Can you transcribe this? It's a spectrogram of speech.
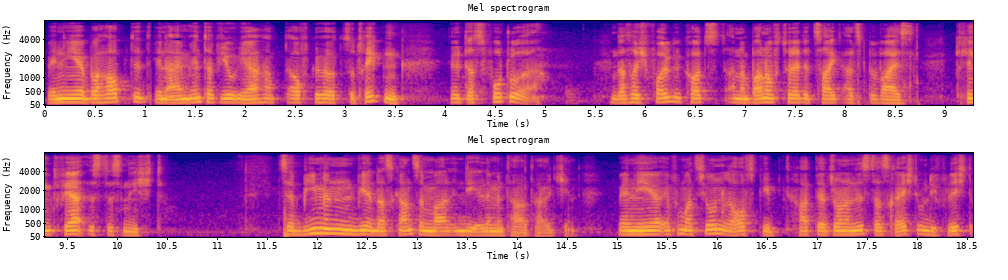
Wenn ihr behauptet in einem Interview, ihr habt aufgehört zu trinken, gilt das Foto das euch vollgekotzt an der Bahnhofstoilette zeigt, als Beweis. Klingt fair, ist es nicht. Zerbeamen wir das Ganze mal in die Elementarteilchen. Wenn ihr Informationen rausgibt, hat der Journalist das Recht und die Pflicht,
